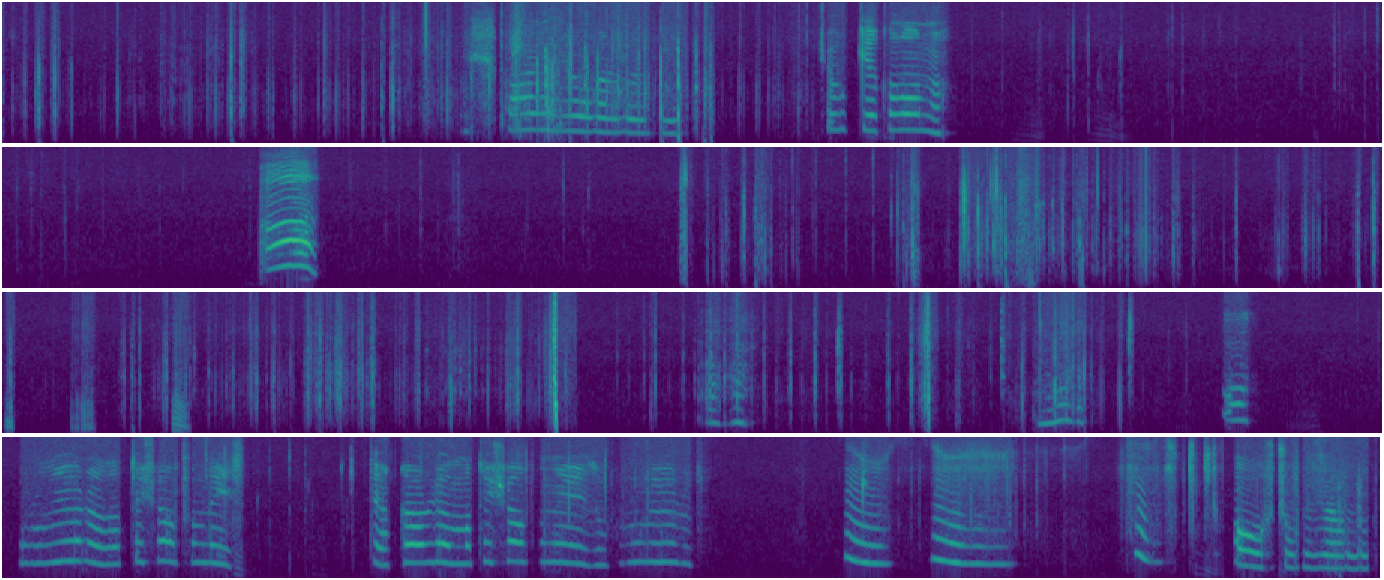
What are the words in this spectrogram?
İşgal ediyorlar bölgeyi. Çabuk yakala onu. Aa! Aha. Ne? Oh. Vuruluyoruz. Ateş altındayız. Tekrarlıyorum. Ateş altındayız. Vuruluyoruz. Oh çok güzel oldu.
